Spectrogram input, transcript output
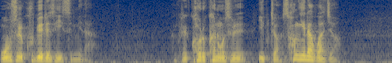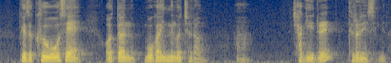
옷을 구별해서 입습니다. 그래 거룩한 옷을 입죠. 성이라고 하죠. 그래서 그 옷에 어떤 뭐가 있는 것처럼 아, 자기를 드러냈습니다.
